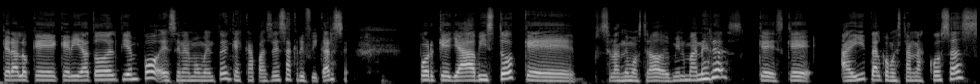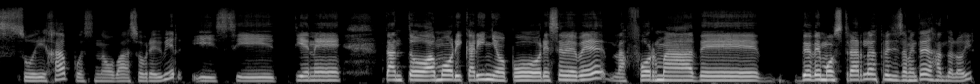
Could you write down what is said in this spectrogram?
que era lo que quería todo el tiempo, es en el momento en que es capaz de sacrificarse porque ya ha visto que se lo han demostrado de mil maneras, que es que ahí, tal como están las cosas, su hija pues no va a sobrevivir. Y si tiene tanto amor y cariño por ese bebé, la forma de, demostrarlo es precisamente dejándolo ir.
